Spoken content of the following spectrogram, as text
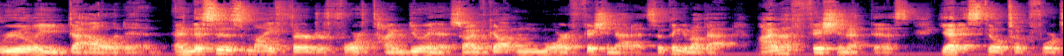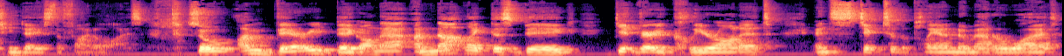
really dial it in. And this is my third or fourth time doing it. So I've gotten more efficient at it. So think about that. I'm efficient at this, yet it still took 14 days to finalize. So I'm very big on that. I'm not like this big, get very clear on it and stick to the plan no matter what,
